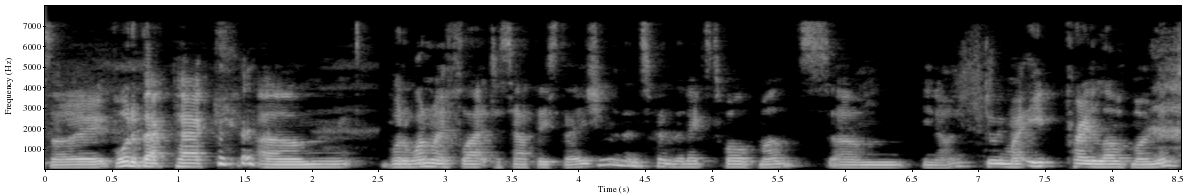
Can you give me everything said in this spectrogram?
so bought a backpack, um, bought a one-way flight to Southeast Asia, and then spent the next 12 months, um, you know, doing my eat, pray, love moment.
